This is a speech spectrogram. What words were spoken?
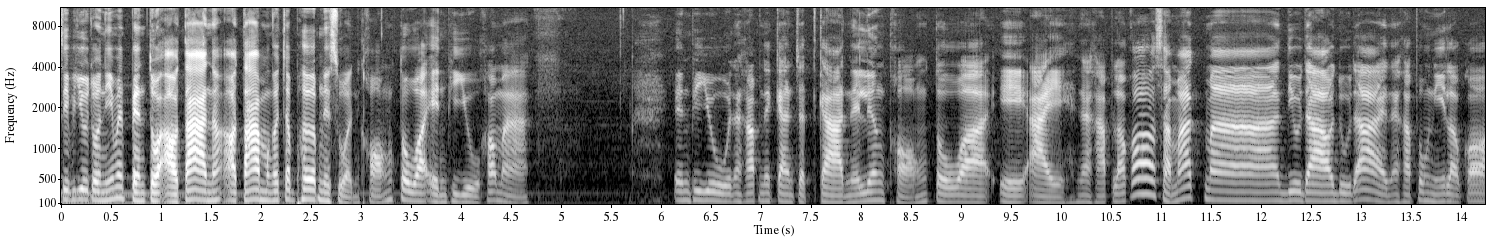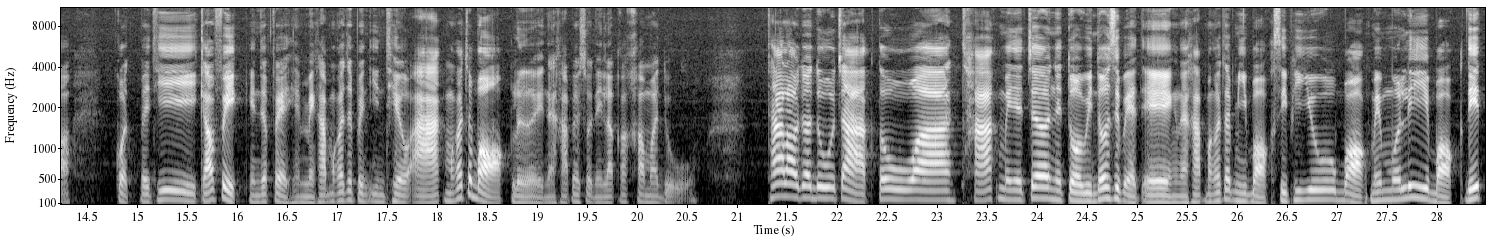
CPU ตัวนี้มันเป็นตัว Ultra เนาะ Ultra มันก็จะเพิ่มในส่วนของตัว NPU เข้ามา NPU นะครับในการจัดการในเรื่องของตัว AI นะครับเราก็สามารถมาดิวดาวดูได้นะครับ พวกนี้เราก็กดไปที่กราฟิกอินเทอร์เฟซเห็นไหมครับ มันก็จะเป็น Intel Arc มันก็จะบอกเลยนะครับ ในส่วนนี้เราก็เข้ามาดู ถ้าเราจะดูจากตัว Task Manager ในตัว Windows 11 เองนะครับ มันก็จะมีบอก CPU บอก Memory บอก Disk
